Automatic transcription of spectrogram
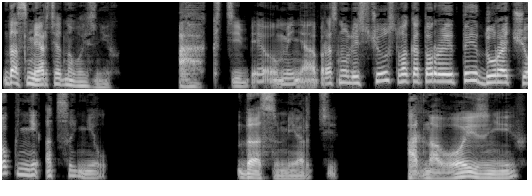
до смерти одного из них. А к тебе у меня проснулись чувства, которые ты, дурачок, не оценил. До смерти? Одного из них?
